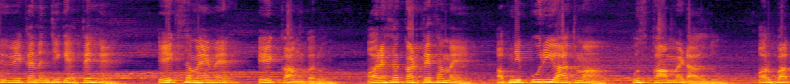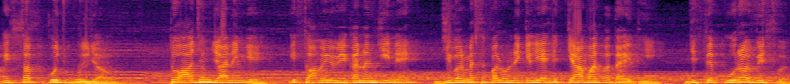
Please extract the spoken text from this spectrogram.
विवेकानंद जी कहते हैं, एक समय में एक काम करो और ऐसा करते समय अपनी पूरी आत्मा उस काम में डाल दो और बाकी सब कुछ भूल जाओ। तो आज हम जानेंगे कि स्वामी विवेकानंद जी ने जीवन में सफल होने के लिए ऐसी क्या बात बताई थी, जिससे पूरा विश्व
